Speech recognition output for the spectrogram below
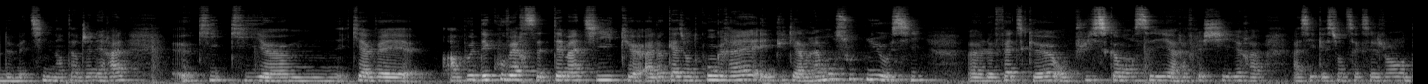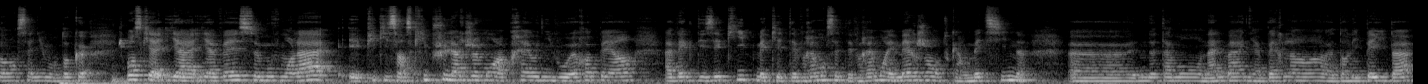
de, médecine interne générale, qui, qui avait un peu découvert cette thématique à l'occasion de congrès et puis qui a vraiment soutenu aussi le fait qu'on puisse commencer à réfléchir à ces questions de sexe et genre dans l'enseignement. Donc euh, je pense qu'il y, avait ce mouvement-là et puis qui s'inscrit plus largement après au niveau européen avec des équipes, mais qui était vraiment, c'était vraiment émergent, en tout cas en médecine, euh, notamment en Allemagne, à Berlin, dans les Pays-Bas,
